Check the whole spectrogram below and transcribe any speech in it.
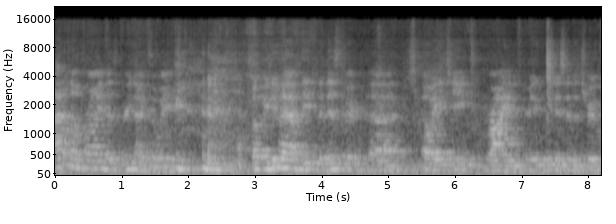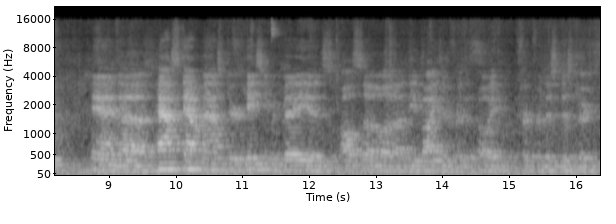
I don't know if Ryan does three nights a week. But we do have the, the district, uh, Ryan, lead us in the troop. And, uh, past scoutmaster Casey McVeigh is also, uh, the advisor for the OA, for, for this district.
